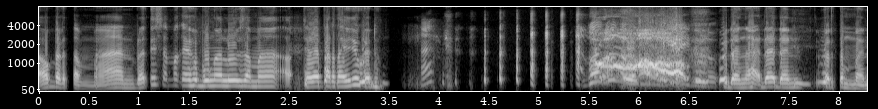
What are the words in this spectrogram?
Oh berteman. Berarti sama kayak hubungan lu sama cewek partai juga dong. gua juga partai dulu Udah nggak ada dan berteman.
